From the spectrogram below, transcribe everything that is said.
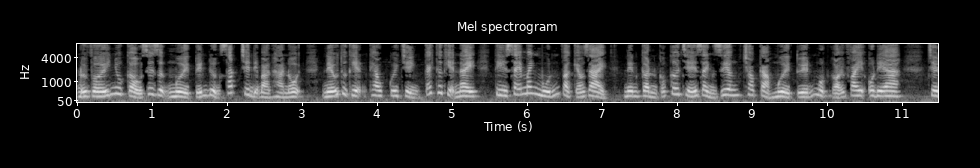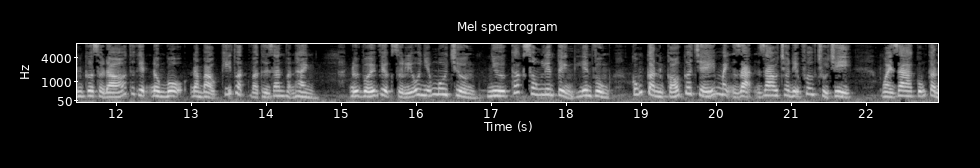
đối với nhu cầu xây dựng 10 tuyến đường sắt trên địa bàn Hà Nội, nếu thực hiện theo quy trình cách thức hiện nay thì sẽ manh mún và kéo dài, nên cần có cơ chế dành riêng cho cả 10 tuyến một gói vay ODA. Trên cơ sở đó thực hiện đồng bộ, đảm bảo kỹ thuật và thời gian vận hành. Đối với việc xử lý ô nhiễm môi trường như các sông liên tỉnh, liên vùng cũng cần có cơ chế mạnh dạn giao cho địa phương chủ trì. Ngoài ra cũng cần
